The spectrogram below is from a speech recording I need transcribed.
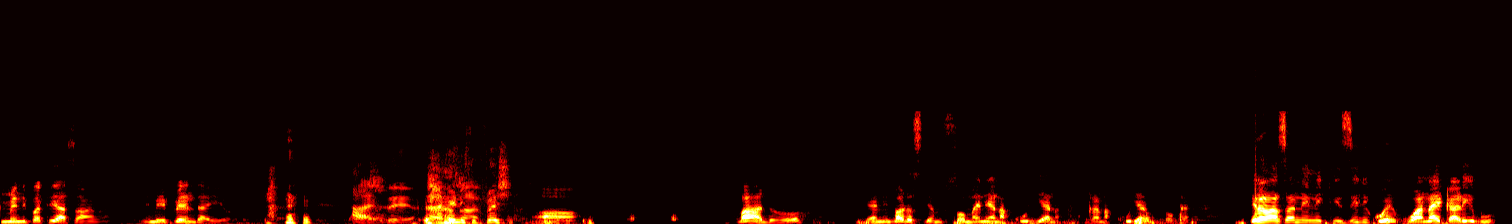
Mmenipatia sana. Nimeipenda hiyo. Ah, lakini si fresh. Ah, bado yani bado sijamsoma yani anakuja anatoka anakuja anatoka ila nadhani nikizidi kuwa naye karibu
